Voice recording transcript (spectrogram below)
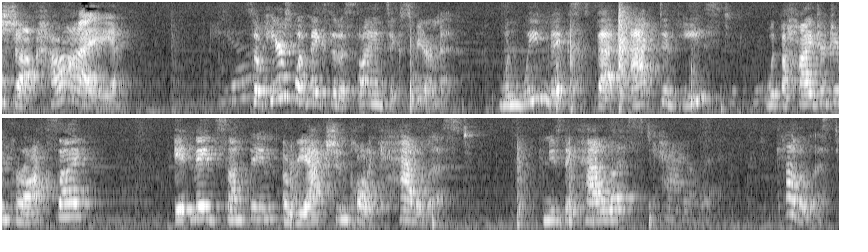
Shot high. Yeah. So here's what makes it a science experiment. When we mixed that active yeast with the hydrogen peroxide, it made something, a reaction called a catalyst. Can you say catalyst? Catalyst. Catalyst.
